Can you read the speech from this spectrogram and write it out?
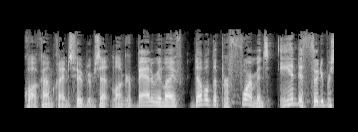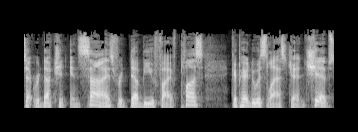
Qualcomm claims 50% longer battery life, double the performance, and a 30% reduction in size for W5 Plus compared to its last gen chips,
